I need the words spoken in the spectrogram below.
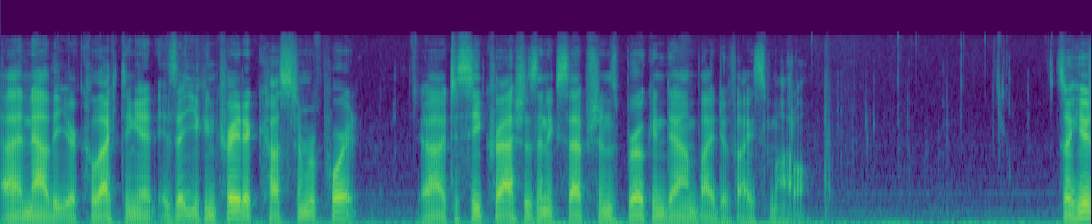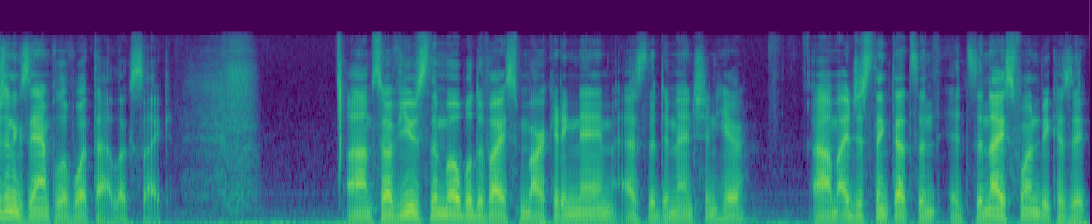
uh, now that you're collecting it, is that you can create a custom report uh, to see crashes and exceptions broken down by device model. So here's an example of what that looks like. Um, so I've used the mobile device marketing name as the dimension here. Um, I just think that's an, it's a nice one because it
